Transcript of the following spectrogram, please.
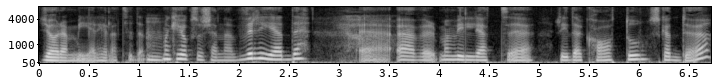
göra mer hela tiden. Mm. Man kan ju också känna vrede eh, över, man vill ju att eh, riddar Kato ska dö.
